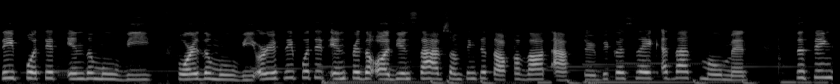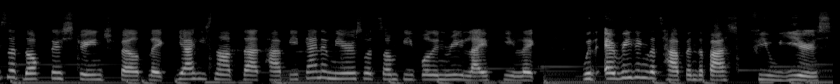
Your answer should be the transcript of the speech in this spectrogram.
they put it in the movie for the movie or if they put it in for the audience to have something to talk about after because like at that moment the things that Doctor Strange felt like yeah he's not that happy it kind of mirrors what some people in real life feel like with everything that's happened the past few years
